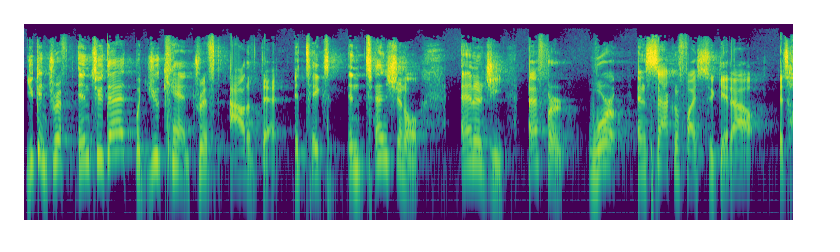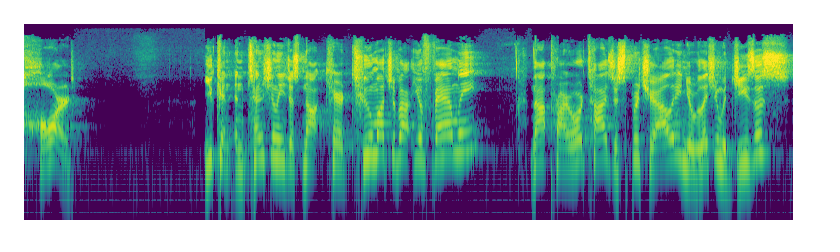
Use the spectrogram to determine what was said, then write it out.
You can drift into debt, but you can't drift out of debt. It takes intentional energy, effort, work, and sacrifice to get out. It's hard. You can intentionally just not care too much about your family, not prioritize your spirituality and your relation with Jesus,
